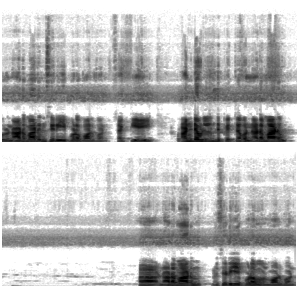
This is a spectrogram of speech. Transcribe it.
ஒரு நடமாடும் செடியைப் போல வாழ்வான். சக்தியை அண்டவளிலிருந்து பெற்று அவன் நடமாடும் நடமாடும் செடியைப் போல அவன் வாழ்வான்.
